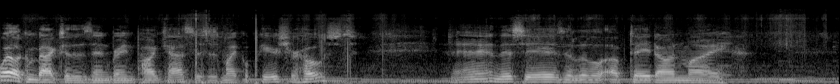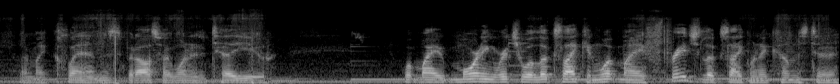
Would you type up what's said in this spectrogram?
Welcome back to the Zen Brain Podcast. This is Michael Pierce, your host, and this is a little update on my on my cleanse. But also, I wanted to tell you what my morning ritual looks like and what my fridge looks like when it comes to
